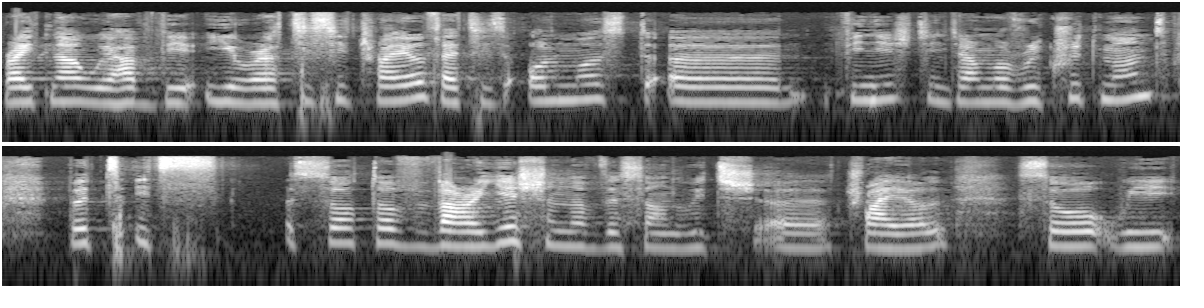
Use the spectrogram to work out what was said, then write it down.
Right now, we have the EORTC trial that is almost uh, finished in terms of recruitment, but it's a sort of variation of the sandwich uh, trial. So we,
